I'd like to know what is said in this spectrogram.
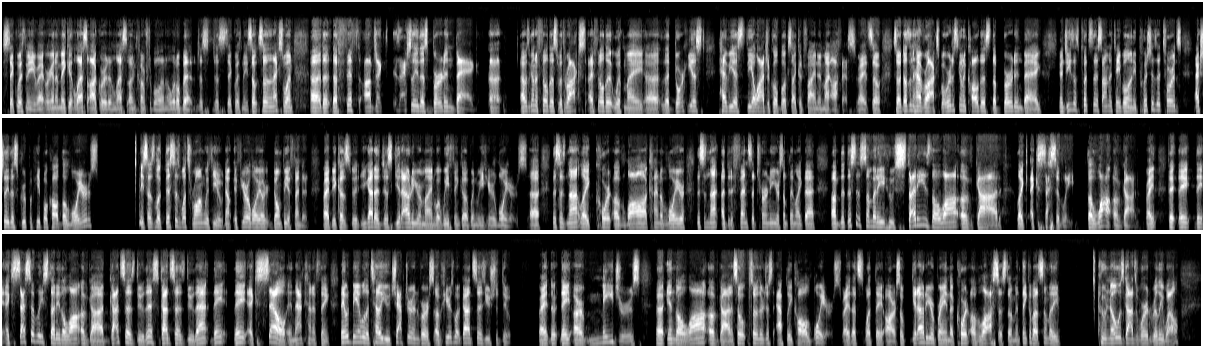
Stick with me, right? We're going to make it less awkward and less uncomfortable in a little bit. Just, just stick with me. So, so the next one, uh, the the fifth object is actually this burden bag. Uh, I was going to fill this with rocks. I filled it with my uh, the dorkiest, heaviest theological books I could find in my office. Right. So so it doesn't have rocks, but we're just going to call this the burden bag. And Jesus puts this on the table and he pushes it towards actually this group of people called the lawyers he says, Look, this is what's wrong with you. Now, if you're a lawyer, don't be offended, right? Because uh, you got to just get out of your mind what we think of when we hear lawyers. Uh, this is not like court of law kind of lawyer. This is not a defense attorney or something like that. Um, this is somebody who studies the law of God like excessively the law of God, right? They, they, they excessively study the law of God. God says do this, God says do that. They, they excel in that kind of thing. They would be able to tell you chapter and verse of here's what God says you should do, right? They're, they are majors uh, in the law of God. And so, so they're just aptly called lawyers, right? That's what they are. So get out of your brain the court of law system and think about somebody who knows God's word really well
